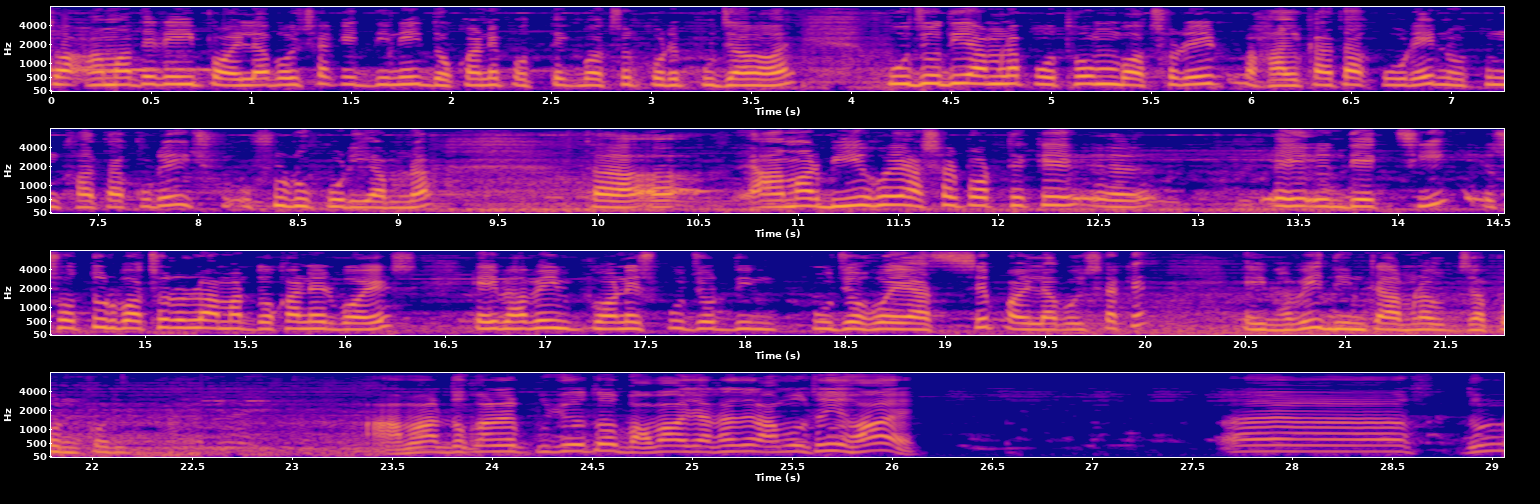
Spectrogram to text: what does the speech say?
তো আমাদের এই পয়লা বৈশাখের দিনেই দোকানে প্রত্যেক বছর করে পূজা হয়। পুজো দিয়ে আমরা প্রথম বছরের হালখাতা করে, নতুন খাতা করেই শু- শুরু করি আমরা। তা আমার বিয়ে হয়ে আসার পর থেকে এই দেখছি, সত্তর বছর হলো আমার দোকানের বয়স। এইভাবেই গণেশ পুজোর দিন পুজো হয়ে আসছে পয়লা বৈশাখে। এইভাবেই দিনটা আমরা উদযাপন করি। আমার দোকানের পুজো তো বাবা জ্যাঠাদের আমল থেকেই হয়। ধরুন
